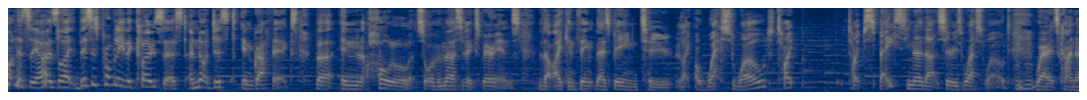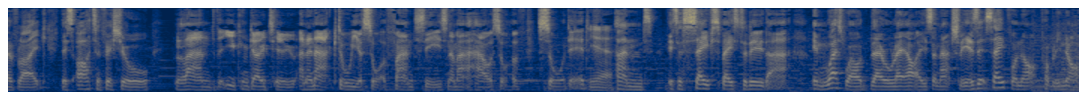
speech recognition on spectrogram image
honestly, I was like, this is probably the closest, and not just in graphics, but in the whole sort of immersive experience that I can think there's been to like a Westworld type type space. You know that series Westworld, mm-hmm. where it's kind of like this artificial land that you can go to and enact all your sort of fantasies no matter how sort of sordid Yeah. and it's a safe space to do that. In Westworld, they're all AIs, and actually, is it safe or not? Probably not.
